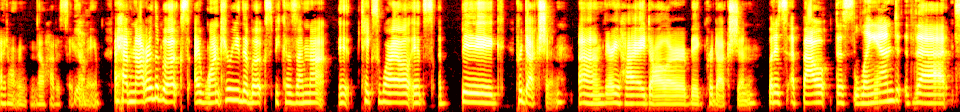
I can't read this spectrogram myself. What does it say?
I don't even know how to say yeah. her name. I have not read the books. I want to read the books because I'm not, it takes a while. It's a big production, um, very high dollar, big production. But it's about this land that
